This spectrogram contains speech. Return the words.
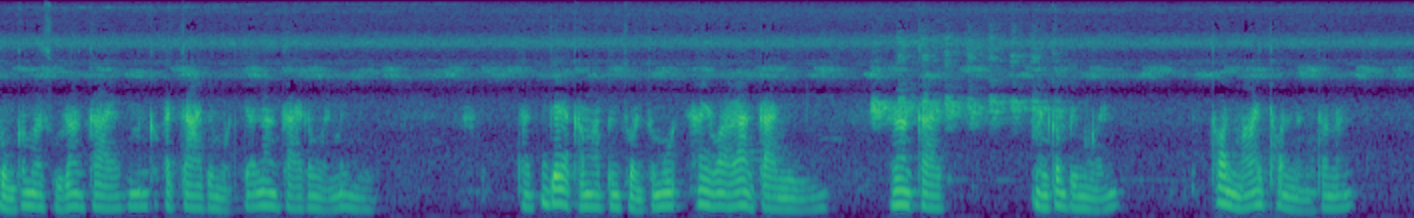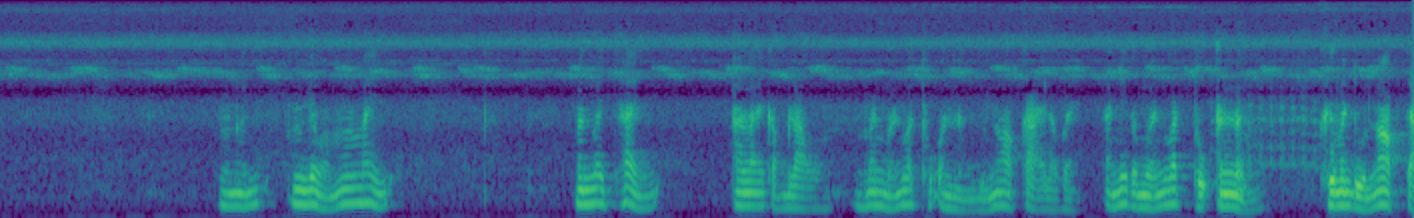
ส่งเข้ามาสู่ร่างกาย มันก็กระจายไปหมดแล้วร่างกายก็เหมือนไม่มีถ้าแยกเข้ามาเป็นส่วนสมมติให้ว่าร่างกายมีร่างกาย มันก็เป็นเหมือน ท่อนไม้ท่อนหนึ่งเท่านั้นมันเหมือนมันเรียกว่าไม่ มันไม่ใช่อะไรกับเรา มันเหมือนวัตถุอันหนึ่งอยู่นอกกายเราไป อันนี้ก็เหมือนวัตถุอันหนึ่ง คือมันอยู่นอกใจ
